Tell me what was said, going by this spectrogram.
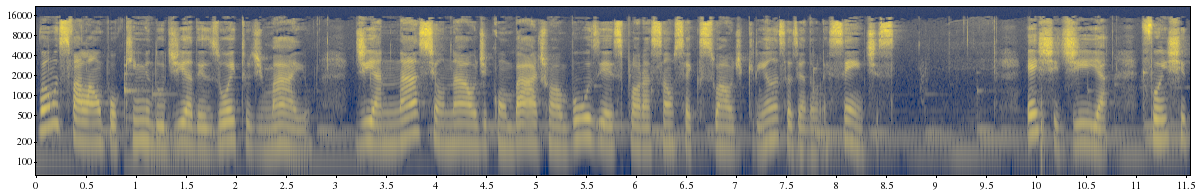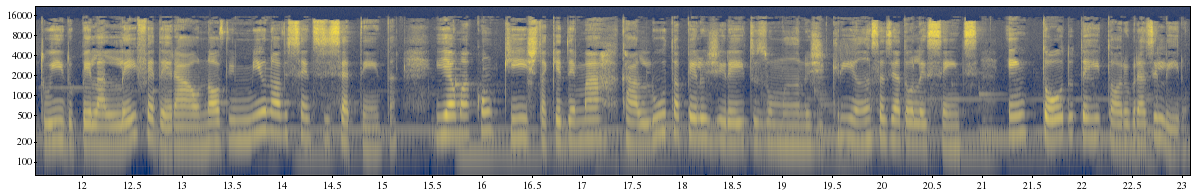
Vamos falar um pouquinho do dia 18 de maio, Dia Nacional de Combate ao Abuso e à Exploração Sexual de Crianças e Adolescentes? Este dia foi instituído pela Lei Federal 9.970 e é uma conquista que demarca a luta pelos direitos humanos de crianças e adolescentes em todo o território brasileiro.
